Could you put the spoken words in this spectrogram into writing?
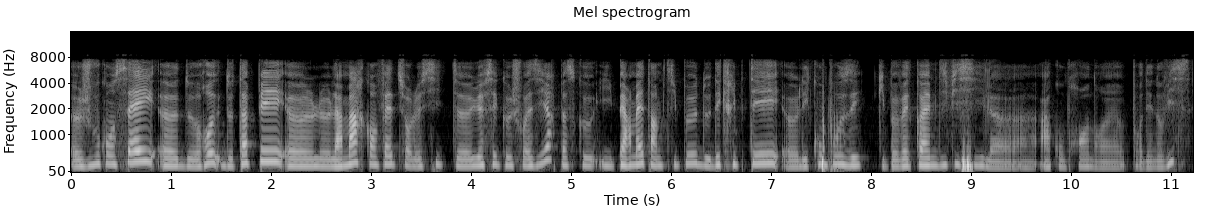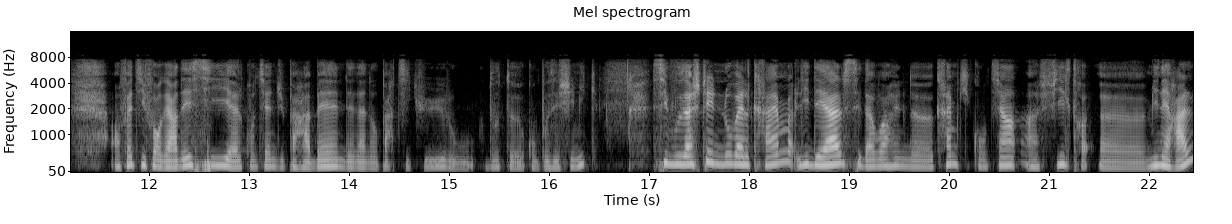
euh, je vous conseille euh, de, taper la marque en fait sur le site UFC Que Choisir parce qu'ils permettent un petit peu de décrypter les composés qui peuvent être quand même difficiles à, à, comprendre pour des novices. En fait, il faut regarder si elles contiennent du parabène, des nanoparticules ou d'autres composés chimiques. Si vous achetez une nouvelle crème, l'idéal c'est d'avoir une crème qui contient un filtre minéral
